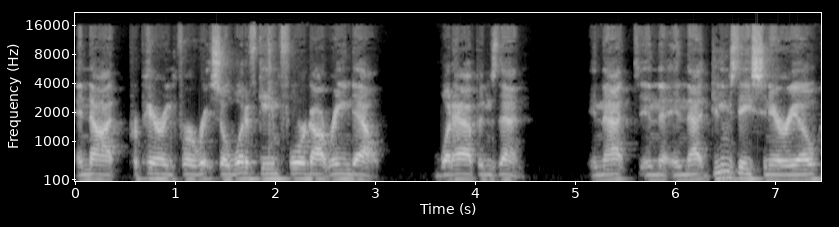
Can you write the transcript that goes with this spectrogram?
and not preparing for a race. So what if game 4 got rained out? What happens then? In that in the in that doomsday scenario,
